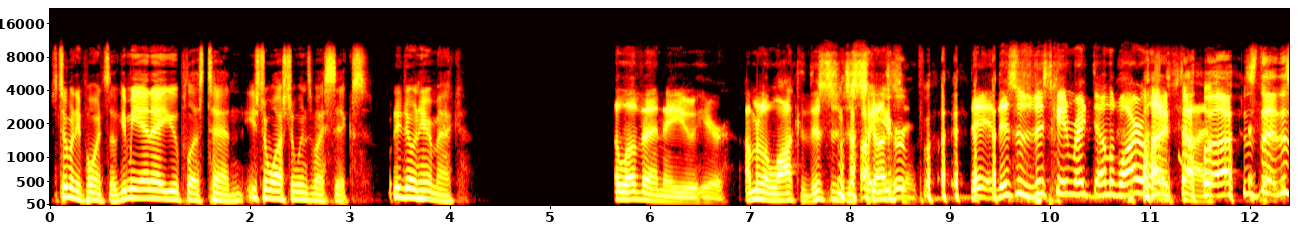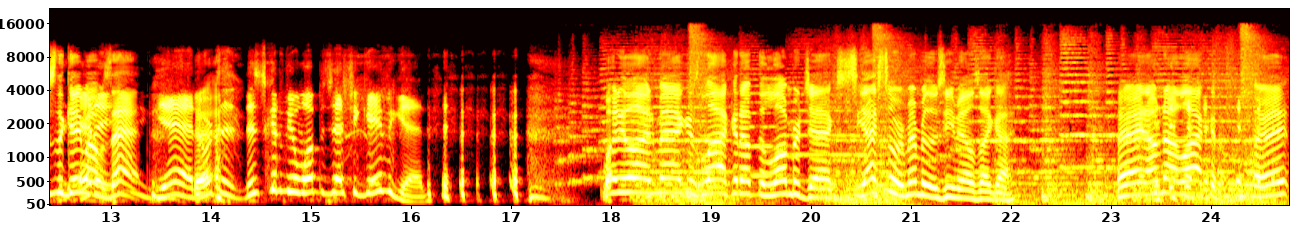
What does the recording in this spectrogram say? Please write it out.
It's too many points though. Give me NAU plus ten. Eastern Washington wins by six. What are you doing here, Mac? I love NAU here. I'm gonna lock. This is disgusting. they, this is this came right down the wire I last know, time. I was there. This is the game I was at. Yeah, North, this is gonna be a one possession game again. Moneyline Mac is locking up the Lumberjacks. See, I still remember those emails I got. All right, I'm not locking them. All right.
